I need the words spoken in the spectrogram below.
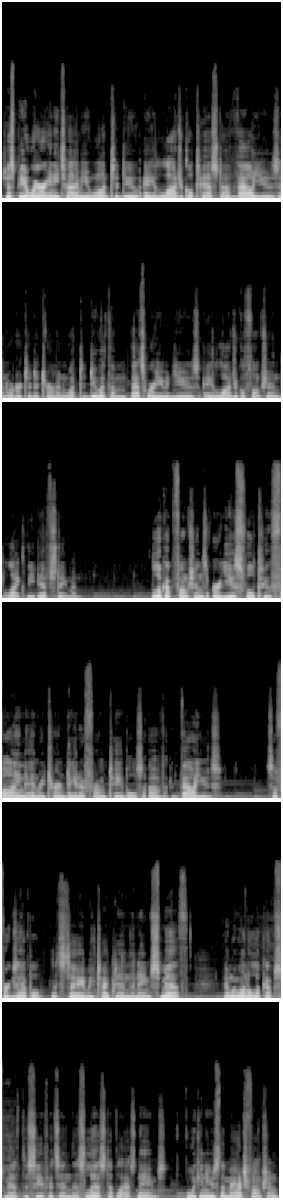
Just be aware anytime you want to do a logical test of values in order to determine what to do with them, that's where you would use a logical function like the if statement. Lookup functions are useful to find and return data from tables of values. So for example, let's say we typed in the name Smith and we want to look up Smith to see if it's in this list of last names. Well, we can use the match function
